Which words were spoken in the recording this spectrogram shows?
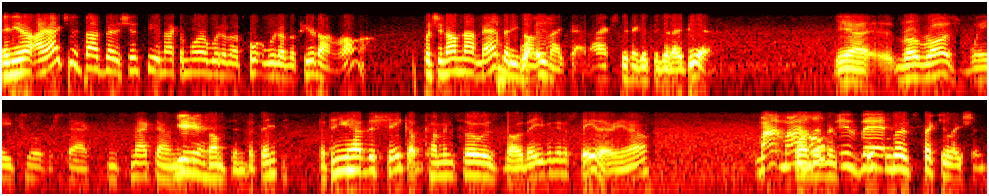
And you know, I actually thought that Shinsuke Nakamura would have appo- would have appeared on Raw. But you know, I'm not mad that he's Well, on is- SmackDown. I actually think it's a good idea. Yeah, Raw, Raw is way too overstacked. And SmackDown Yeah. needs something, but then, but then you have the shakeup coming. So is are they even going to stay there? You know? My my well, hope been, is that there's speculation.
